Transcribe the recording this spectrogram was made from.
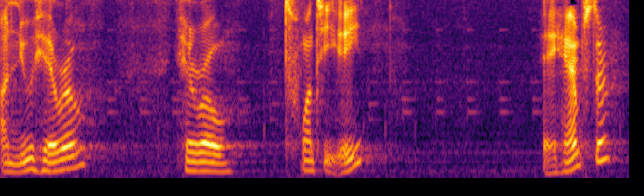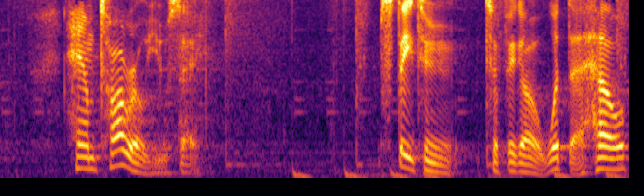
a new hero, Hero 28, a hamster, Hamtaro, you say. Stay tuned to figure out what the hell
